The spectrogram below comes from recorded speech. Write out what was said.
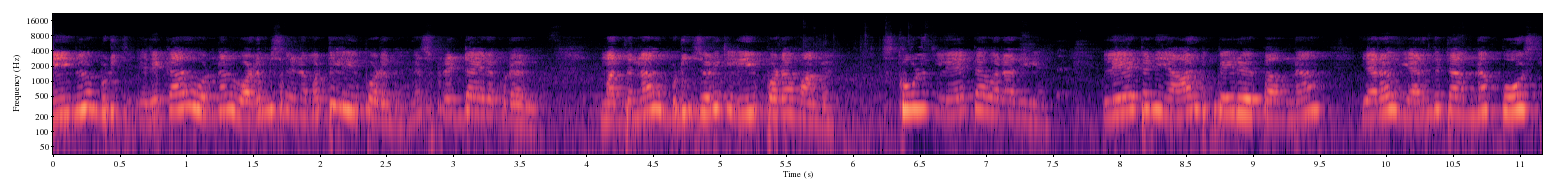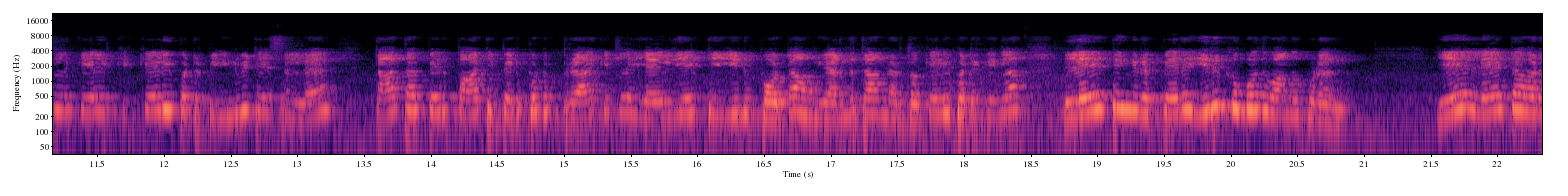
நீங்களும் முடிஞ்சு எதுக்காவது ஒரு நாள் உடம்பு சரியில்லை மட்டும் லீவ் போடுங்க. ஏன்னா ஸ்ப்ரெட் ஆகிடக்கூடாது மற்ற நாள் முடிஞ்ச வரைக்கும் லீவ் போடாம வாங்க. ஸ்கூலுக்கு லேட்டாக வராதீங்க. லேட்டுன்னு யாருக்கு பேர் வைப்பாங்கன்னா யாராவது இறந்துட்டாங்கன்னா போஸ்டில் கேள்வி கேள்விப்பட்டிருப்பீங்க இன்விடேஷனில் தாத்தா பேர் பாட்டி பேர் போட்டு ப்ராக்கெட்டில் எல்ஏ டிஇன்னு போட்டு அவங்க இறந்துட்டாங்கன்னு அர்த்தம். கேள்விப்பட்டிருக்கீங்களா? லேட்டுங்கிற பேரை இருக்கும்போது வாங்கக்கூடாது. ஏன் லேட்டாக வர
